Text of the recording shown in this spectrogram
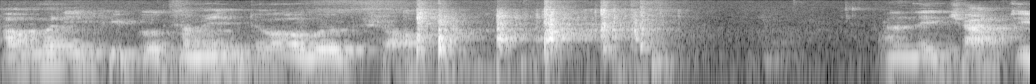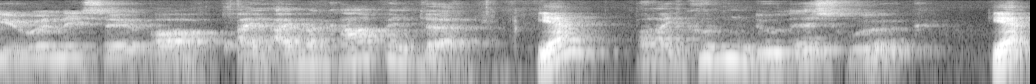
how many people come into our workshop and they chat to you and they say, "Oh, I, I'm a carpenter, Yeah, but I couldn't do this work." yeah.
